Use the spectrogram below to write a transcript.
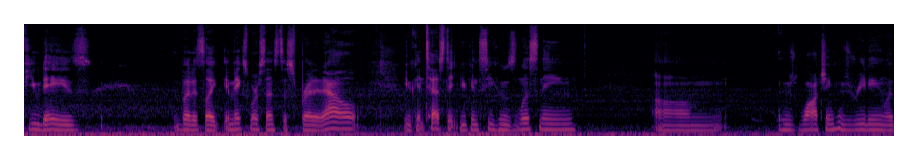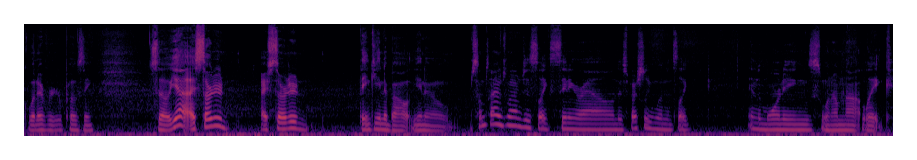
few days. But it's like it makes more sense to spread it out. You can test it, you can see who's listening, um who's watching, who's reading, like whatever you're posting. So, yeah, I started I started thinking about, you know, sometimes when I'm just like sitting around, especially when it's like in the mornings when I'm not like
